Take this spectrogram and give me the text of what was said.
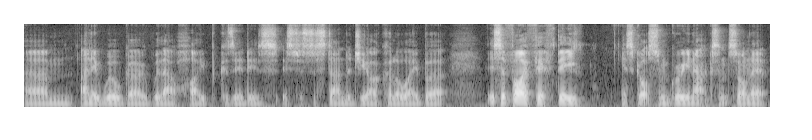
Um, and it will go without hype because it is it's just a standard GR colorway. But it's a 550. It's got some green accents on it.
